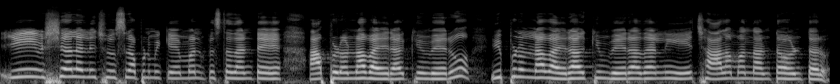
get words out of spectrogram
ఈ విషయాలన్నీ చూసినప్పుడు మీకు ఏమనిపిస్తుంది అంటే అప్పుడున్న వైరాగ్యం వేరు ఇప్పుడున్న వైరాగ్యం వేరేదని చాలామంది అంటూ ఉంటారు.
